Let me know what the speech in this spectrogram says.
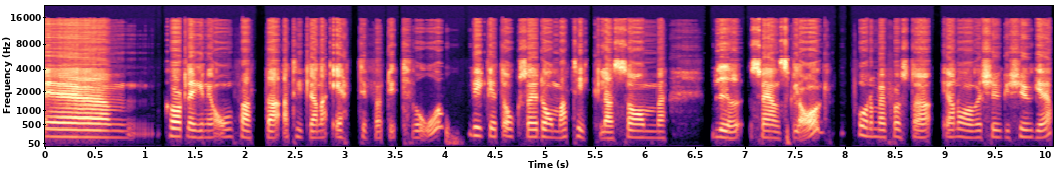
eh, kartläggningen omfatta artiklarna 1 till 42, vilket också är de artiklar som blir svensk lag från och med 1 januari 2020.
